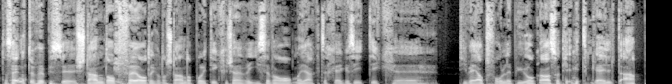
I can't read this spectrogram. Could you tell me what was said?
Das hat natürlich etwas, äh, Standortförderung oder Standortpolitik ist ein riesen Wort. Man jagt sich gegenseitig äh, die wertvollen Bürger, also die mit dem Geld ab.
